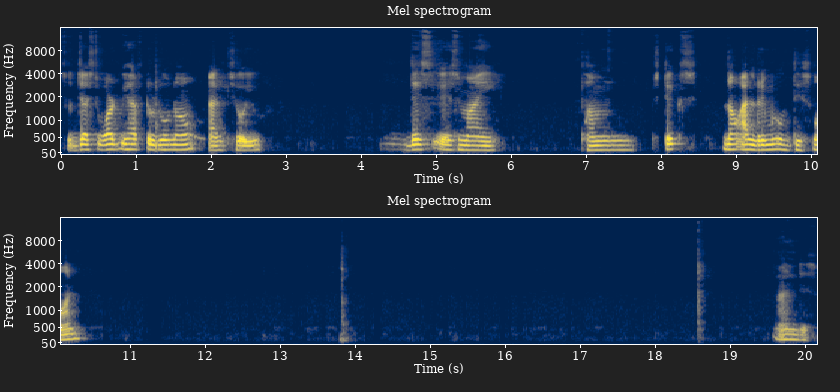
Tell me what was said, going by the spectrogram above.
So just what we have to do now I'll show you. This is my thumbsticks. Now I'll remove this one. And this.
